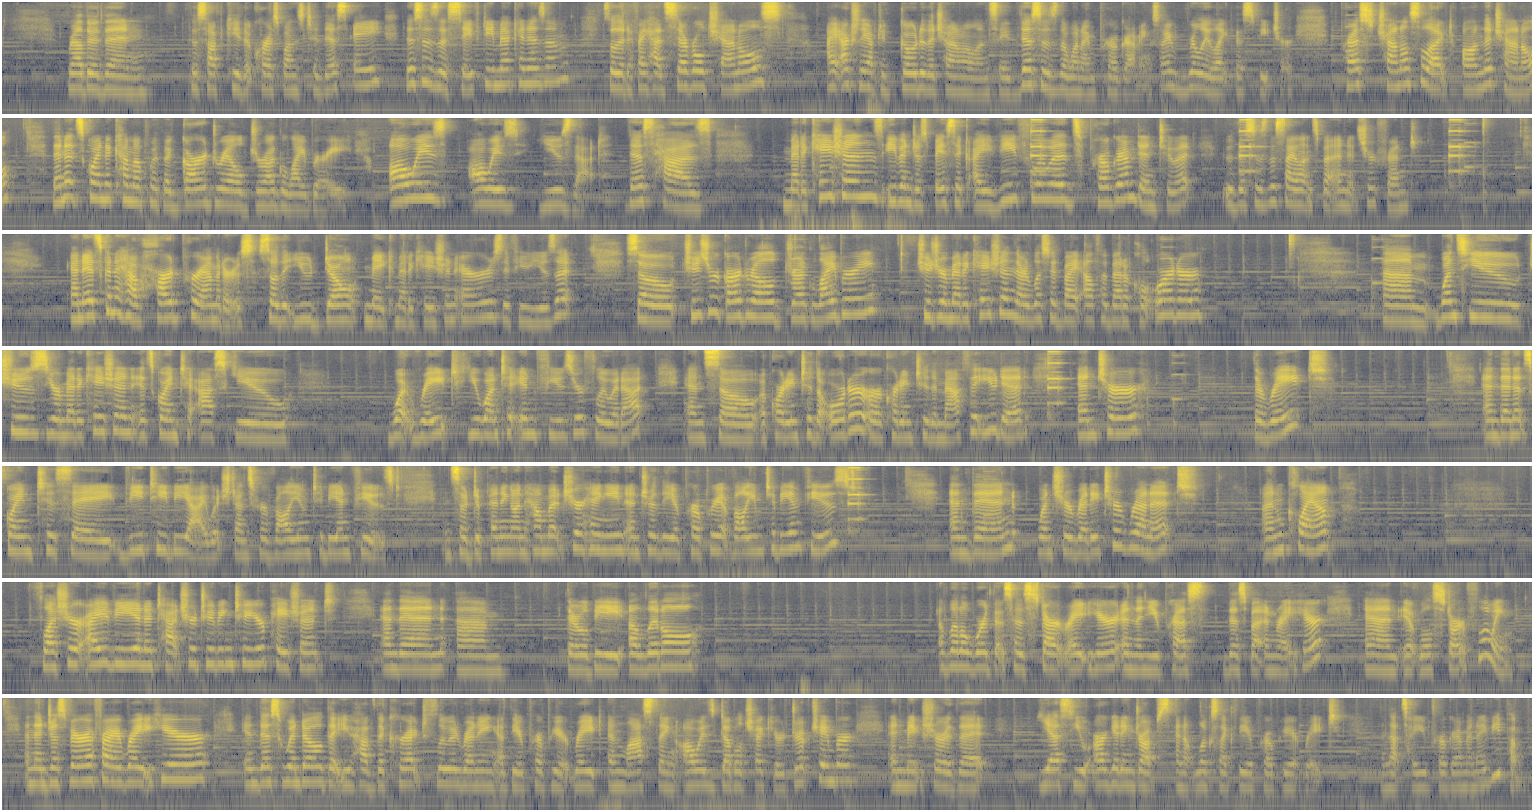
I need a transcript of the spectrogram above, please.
rather than the soft key that corresponds to this A. This is a safety mechanism so that if I had several channels, I actually have to go to the channel and say, this is the one I'm programming. So I really like this feature. Press channel select on the channel. Then it's going to come up with a guardrail drug library. Always, always use that. This has medications, even just basic IV fluids programmed into it. Ooh, this is the silence button, it's your friend. And it's gonna have hard parameters so that you don't make medication errors if you use it. So choose your guardrail drug library, choose your medication, they're listed by alphabetical order. Um, once you choose your medication, it's going to ask you what rate you want to infuse your fluid at. And so according to the order or according to the math that you did, enter the rate, and then it's going to say VTBI, which stands for volume to be infused. And so depending on how much you're hanging, enter the appropriate volume to be infused. And then once you're ready to run it, unclamp, flush your IV and attach your tubing to your patient. And then um, there will be a little a little word that says start right here and then you press this button right here and it will start flowing. And then just verify right here in this window that you have the correct fluid running at the appropriate rate. And last thing, always double check your drip chamber and make sure that yes, you are getting drops and it looks like the appropriate rate. And that's how you program an IV pump.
